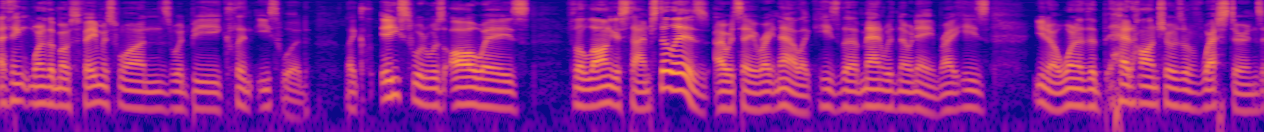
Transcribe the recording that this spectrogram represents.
I think one of the most famous ones would be Clint Eastwood. Like Eastwood was always, for the longest time, still is. I would say right now, like he's the man with no name, right? He's, you know, one of the head honchos of westerns.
